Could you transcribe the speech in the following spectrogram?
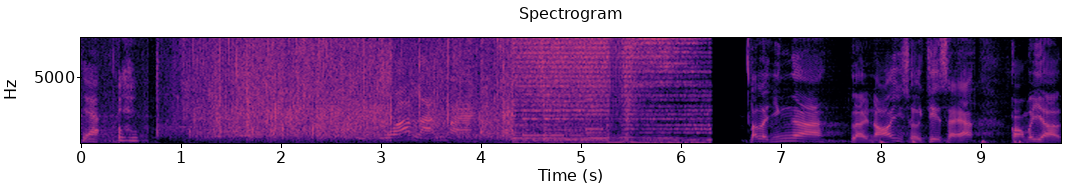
Dạ đó là những à, lời nói những sự chia sẻ. Còn bây giờ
